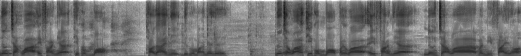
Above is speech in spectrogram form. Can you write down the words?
เนื่องจากว่าไอฝั่งเนี้ยที่ผมบอกได้ไหมถอดได้นี่ดึงออกมาได้เลย เนื่องจากว่าที่ผมบอกไปว่าไอ้ฝั่งเนี้ยเนื่องจากว่ามันมีไฟเนาะ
